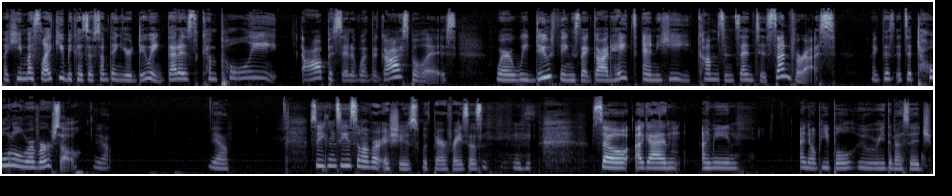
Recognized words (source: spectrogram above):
Like he must like you because of something you're doing. That is complete opposite of what the gospel is, where we do things that God hates and he comes and sends his son for us. Like this it's a total reversal. Yeah. Yeah. So you can see some of our issues with paraphrases. Yes. so again, I mean, I know people who read the message.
